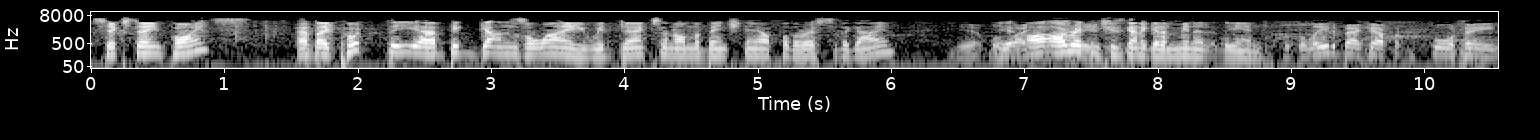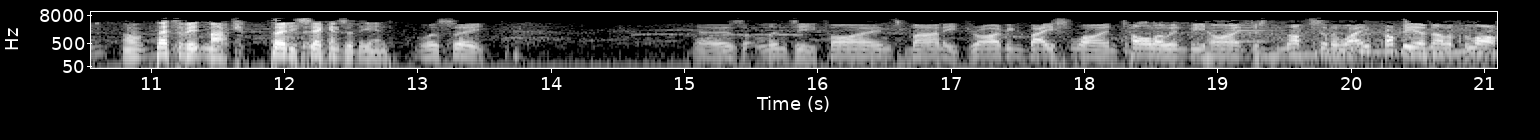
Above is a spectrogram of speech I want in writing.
16 points. Have they put the uh, big guns away with Jackson on the bench now for the rest of the game? Yeah, we'll Yeah, I, I reckon see. she's going to get a minute at the end. With the leader back up at 14, Oh, that's a bit much. 30 seconds at the end. we'll see. As Lindsay finds Marnie driving baseline, Tolo in behind just knocks it away. Probably another block.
